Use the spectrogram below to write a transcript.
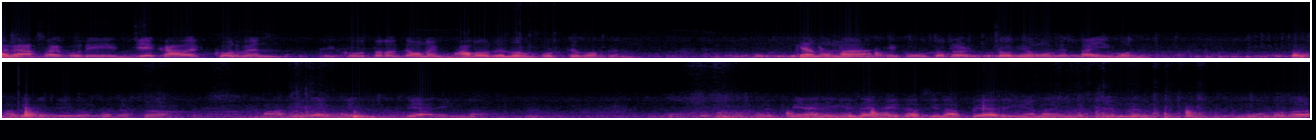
আমি আশা করি যে কালেক্ট করবেন, এই কবুতরটাতে অনেক ভালো রেজাল্ট করতে পারবেন। কেননা, এই কবুতরটার চোখে মুখে তাই বলে। আমি যদি এটার সাথে একটা মাটি দেখাই পেয়ারিং না। আমি পেয়ারিংয়ে দেখাইতেছি না পেয়ারিংয়ে না কবুতরটা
